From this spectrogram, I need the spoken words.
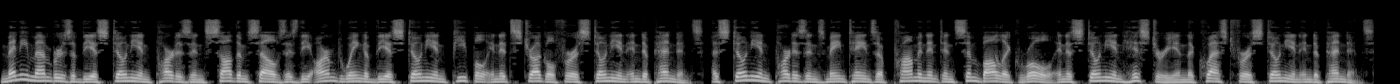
Many members of the Estonian partisans saw themselves as the armed wing of the Estonian people in its struggle for Estonian independence. Estonian partisans maintains a prominent and symbolic role in Estonian history and the quest for Estonian independence.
